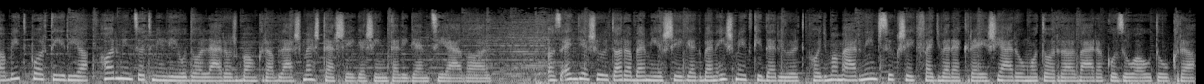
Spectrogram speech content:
A Bitport írja, 35 millió dolláros bankrablás mesterséges intelligenciával. Az Egyesült Arab Emírségekben ismét kiderült, hogy ma már nincs szükség fegyverekre és járómotorral várakozó autókra,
